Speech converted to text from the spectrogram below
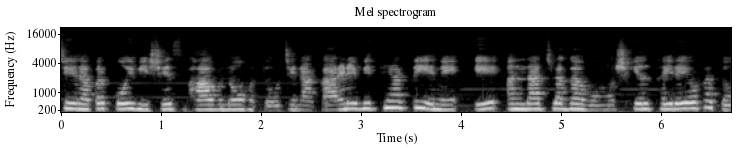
ચહેરા પર કોઈ વિશેષ ભાવ ન હતો જેના કારણે વિદ્યાર્થીને એ અંદાજ લગાવવો મુશ્કેલ થઈ રહ્યો હતો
